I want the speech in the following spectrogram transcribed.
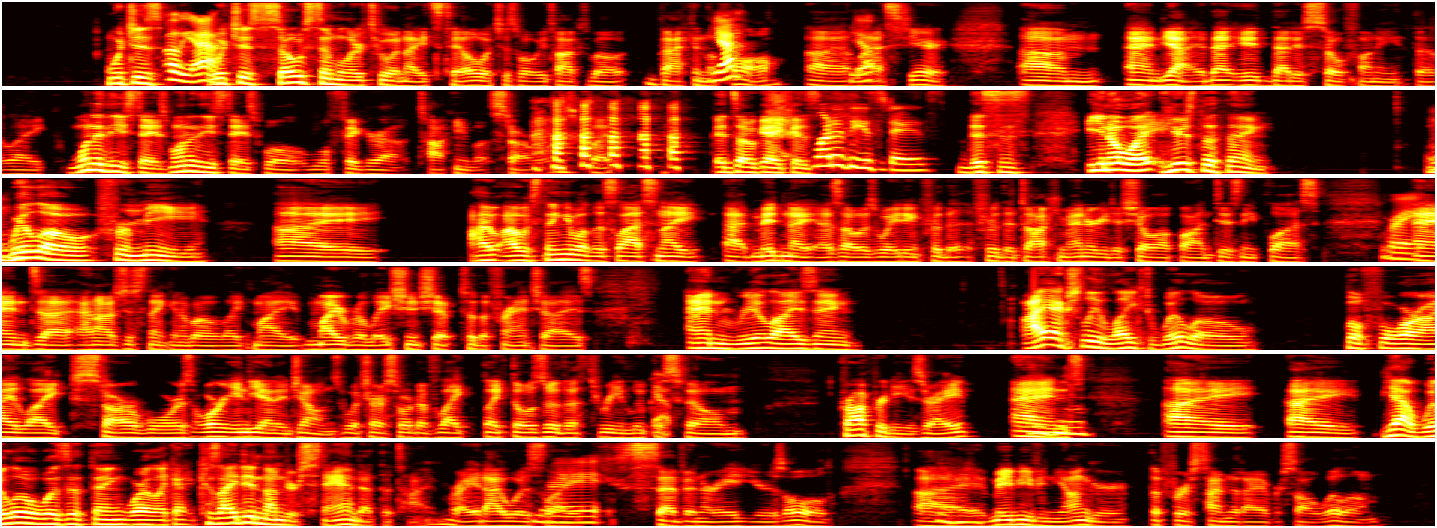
Which is Oh yeah. which is so similar to a Knight's Tale, which is what we talked about back in the Yeah. fall uh, Yep. last year. Um, and yeah, that it, that is so funny that like one of these days, one of these days we'll we'll figure out talking about Star Wars, but it's okay because One of these days. this is you know what? Here's the thing, Mhm. Willow for me, I. I, I was thinking about this last night at midnight as I was waiting for the for the documentary to show up on Disney Plus, Right. and uh, and I was just thinking about like my my relationship to the franchise, and realizing I actually liked Willow before I liked Star Wars or Indiana Jones, which are sort of like like those are the three Lucasfilm yep. properties, right? And mm-hmm. I I yeah, Willow was a thing where like because I, I, didn't understand at the time, right? I was right. like seven or eight years old, uh, mm-hmm. maybe even younger, the first time that I ever saw Willow,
